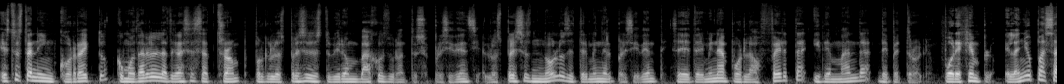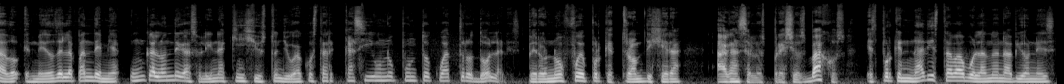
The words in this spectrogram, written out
Esto es tan incorrecto como darle las gracias a Trump porque los precios estuvieron bajos durante su presidencia. Los precios no los determina el presidente, se determinan por la oferta y demanda de petróleo. Por ejemplo, el año pasado, en medio de la pandemia, un galón de gasolina aquí en Houston llegó a costar casi 1.4 dólares, pero no fue porque Trump dijera háganse los precios bajos. Es porque nadie estaba volando en aviones,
